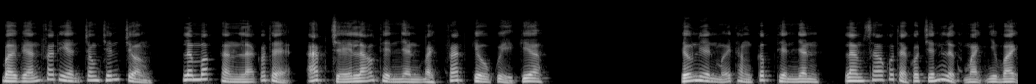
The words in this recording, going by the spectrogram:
bởi vì hắn phát hiện trong chiến trường, Lâm Bắc Thần lại có thể áp chế lão thiên nhân bạch phát kiêu quỷ kia. Thiếu niên mới thăng cấp thiên nhân, làm sao có thể có chiến lược mạnh như vậy?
